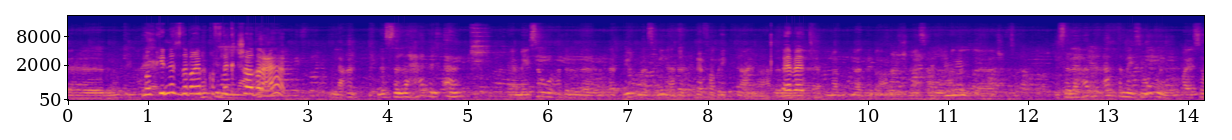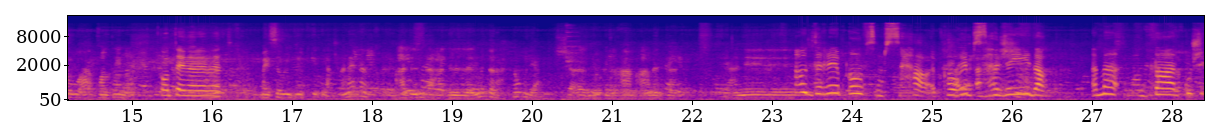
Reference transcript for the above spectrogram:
آه، ممكن ممكن الناس دابا يبقوا في داك ال çadır عام العام. لسه لحد الآن لما يسووا هذا ال- البيوت مسمين هذا ال prefabrik تاعنا هذا. ما أدري بالعربي يسموه ال- لسه لحد الآن لما يسووه يسووا konteyner كونتينرات ما يسوي بيوت كده يعني أنا هذا المدة هذا المدة راح تطول يعني. ممكن عام عامين يعني عاود غير يبقاو بالصحة يبقاو غير بالصحة جيدة. أما الدار كلشي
